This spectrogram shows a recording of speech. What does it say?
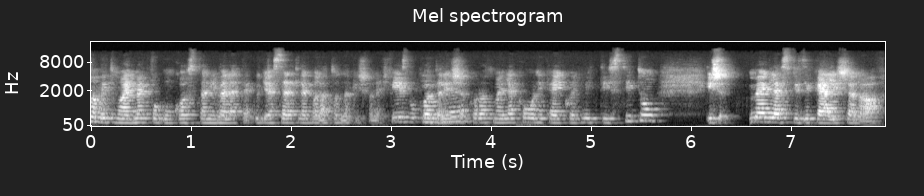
amit majd meg fogunk osztani veletek, ugye a Szeretlek Balatonnak is van egy Facebook oldal, és akkor ott majd lekommunikáljuk, hogy mit tisztítunk, és meg lesz fizikálisan a,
